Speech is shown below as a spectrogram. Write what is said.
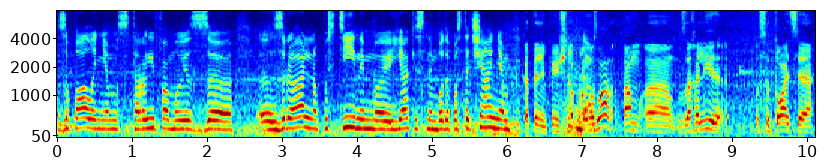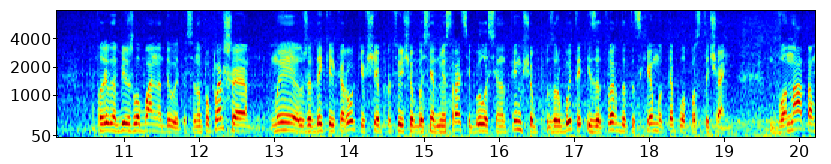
з опаленням, з тарифами, з, е, з реально постійним е, якісним водопостачанням? котельні північного промозла, там е, взагалі ситуація потрібно більш глобально дивитися. Ну, по-перше, ми вже декілька років, ще працюючи в обласній адміністрації, билися над тим, щоб зробити і затвердити схему теплопостачання. Вона там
